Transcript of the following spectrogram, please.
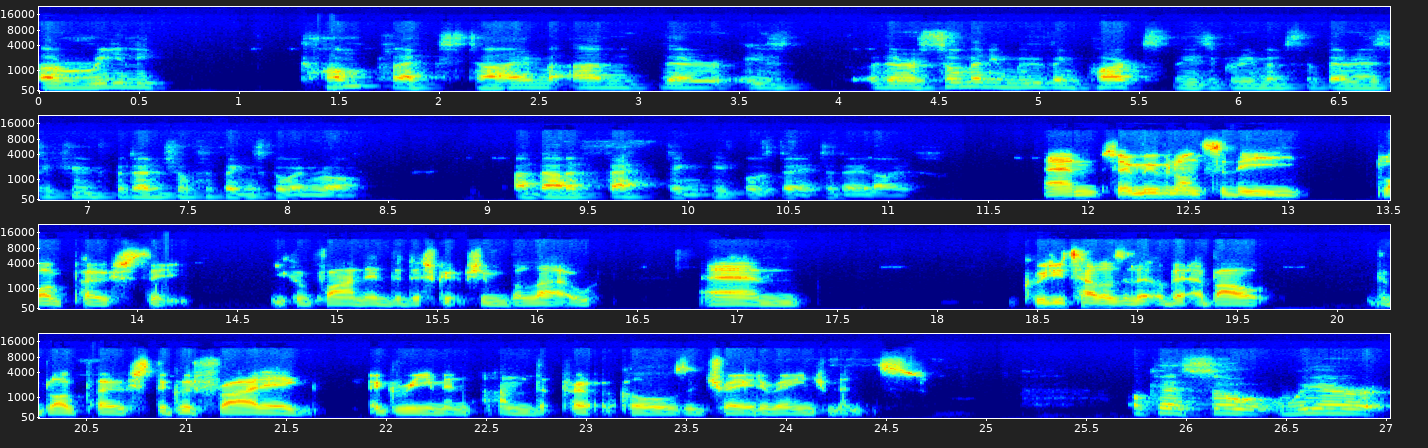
a really complex time, and there is there are so many moving parts to these agreements that there is a huge potential for things going wrong and that affecting people's day-to-day lives. Um, so moving on to the blog post that you can find in the description below, um, could you tell us a little bit about the blog post, the Good Friday Agreement, and the protocols and trade arrangements? Okay, so we're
